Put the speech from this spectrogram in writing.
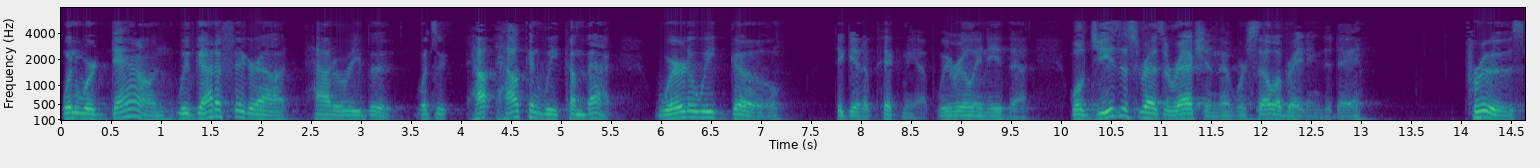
When we're down, we've got to figure out how to reboot. What's it, how, how can we come back? Where do we go to get a pick me up? We really need that. Well, Jesus' resurrection that we're celebrating today proves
